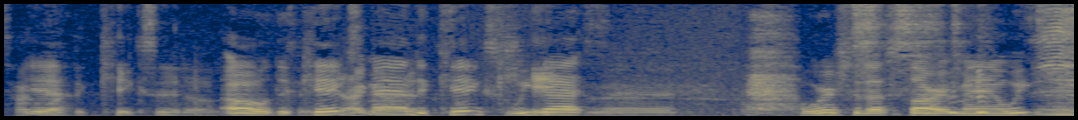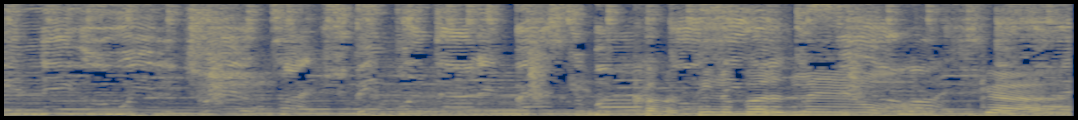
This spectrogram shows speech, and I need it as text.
Talk Yeah. about the kicks it up. Oh, the kicks, man, the kicks. We kicks. got. Where should I start, man? We Color peanut butters, man. Oh my god.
